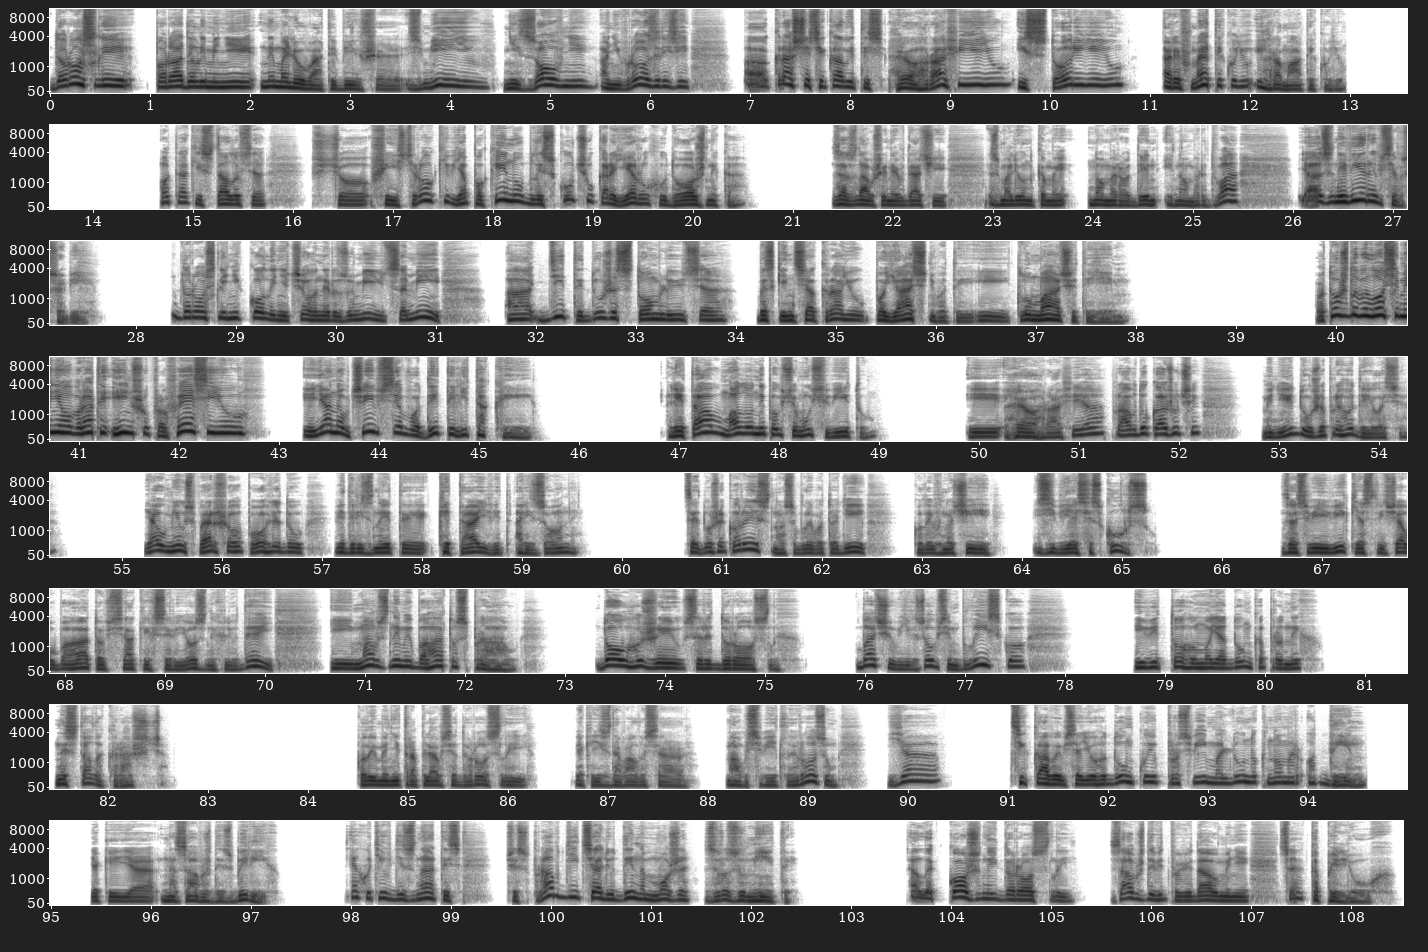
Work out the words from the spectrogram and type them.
Дорослі порадили мені не малювати більше зміїв ні зовні, ані в розрізі, а краще цікавитись географією, історією, арифметикою і граматикою. Отак і сталося, що в шість років я покинув блискучу кар'єру художника. Зазнавши невдачі з малюнками номер один і номер два, я зневірився в собі. Дорослі ніколи нічого не розуміють самі, а діти дуже стомлюються без кінця краю пояснювати і тлумачити їм. Отож довелося мені обрати іншу професію, і я навчився водити літаки. Літав мало не по всьому світу. І географія, правду кажучи, мені дуже пригодилася. Я вмів з першого погляду відрізнити Китай від Аризони. Це дуже корисно, особливо тоді, коли вночі зіб'єся з курсу. За свій вік я зустрічав багато всяких серйозних людей і мав з ними багато справ. Довго жив серед дорослих, бачив їх зовсім близько, і від того моя думка про них не стала краща. Коли мені траплявся дорослий, який, здавалося, мав світлий розум, я цікавився його думкою про свій малюнок номер один, який я назавжди зберіг. Я хотів дізнатись, чи справді ця людина може зрозуміти. Але кожний дорослий завжди відповідав мені це капелюх.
